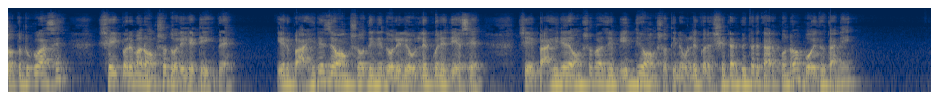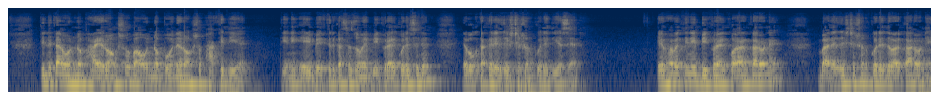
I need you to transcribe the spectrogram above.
যতটুকু আছে, সেই পরিমাণ অংশ দলিলে টিকবে। এর বাহিরে যে অংশ তিনি দলিলে উল্লেখ করে দিয়েছে, সেই বাহিরের অংশ বা যে বৃদ্ধি অংশ তিনি উল্লেখ করেন, সেটার ভিতরে তার কোনো বৈধতা নেই। তিনি তার অন্য ভাইয়ের অংশ বা অন্য বোনের অংশ ফাঁকি দিয়ে তিনি এই ব্যক্তির কাছে জমি বিক্রয় করেছিলেন এবং তাকে রেজিস্ট্রেশন করে দিয়েছেন। এভাবে তিনি বিক্রয় করার কারণে বা রেজিস্ট্রেশন করে দেওয়ার কারণে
